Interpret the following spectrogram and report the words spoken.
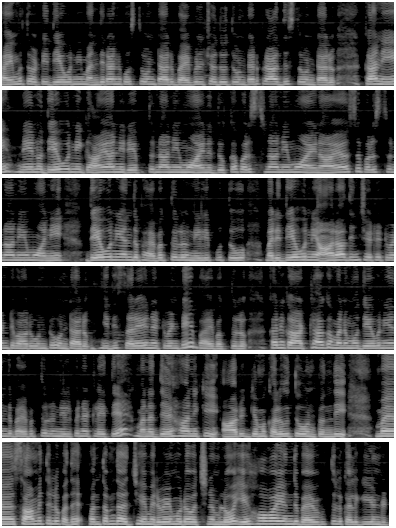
భయముతోటి దేవుని మందిరానికి వస్తూ ఉంటారు బైబిల్ చదువుతూ ఉంటారు ప్రార్థిస్తూ ఉంటారు. కానీ నేను దేవుని గాయాన్ని రేపుతున్నానేమో ఆయన దుఃఖపరుస్తున్నానేమో ఆయన ఆయాసపరుస్తున్నానేమో అని దేవుని యందు భయభక్తులు నిలుపుతూ మరి దేవుణ్ణి ఆరాధించేటటువంటి వారు ఉంటూ ఉంటారు. ఇది సరైనటువంటి భయభక్తులు. కనుక అట్లాగా మనము దేవుని యందు భయభక్తులు నిలిపినట్లయితే మన దేహానికి ఆరోగ్యము కలుగుతూ ఉంటుంది. మ- సామెతలు పద పంతొమ్మిదో అధ్యాయం ఇరవై మూడో వచనంలో ఏహోవా ఎందు భయభక్తులు కలిగి ఉండుట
